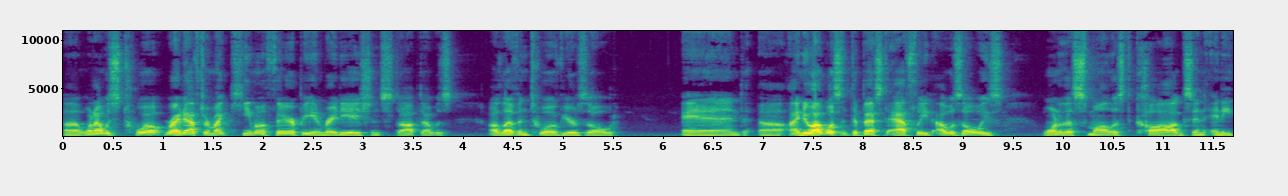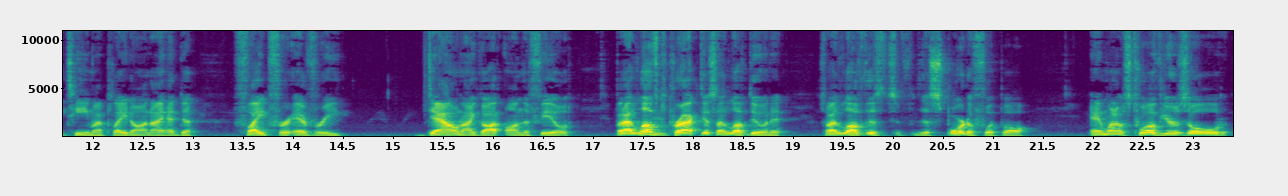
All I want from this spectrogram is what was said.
Uh, when I was 12, right after my chemotherapy and radiation stopped, I was 11, 12 years old. And I knew I wasn't the best athlete. I was always one of the smallest cogs in any team I played on. I had to fight for every down I got on the field. But I loved mm-hmm. practice. I loved doing it. So I love this the sport of football. And when I was 12 years old,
